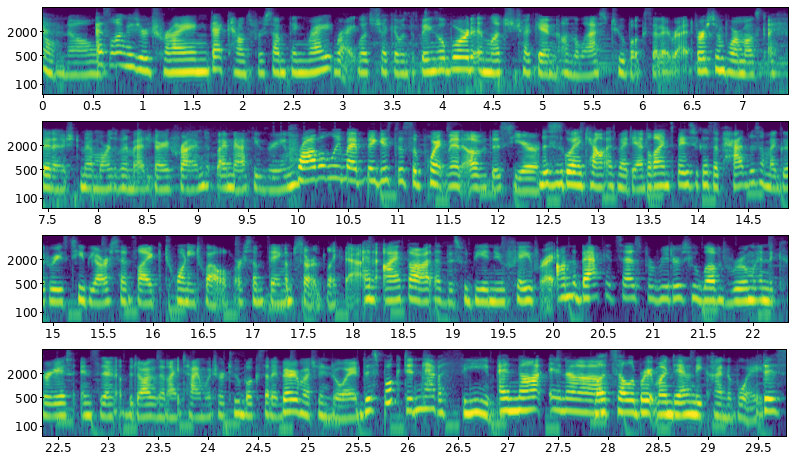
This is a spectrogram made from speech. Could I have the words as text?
I don't know. As long as you're trying, that counts for something, right? Right. Let's check in with the bingo board and let's check in on the last two books that I read. First and foremost, I finished Memoirs of an Imaginary Friend by Matthew Green. Probably my biggest disappointment of this year. This is going to count as my dandelion space because I've had this on my Goodreads TBR since like 2012 or something absurd like that. And I thought that this would be a new favorite. On the back it says, for readers who loved Room and the Curious Incident of the Dog of the Nighttime, which are two books that I very much enjoyed. This book didn't have a theme and not in a let's celebrate mundanity kind of way. This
